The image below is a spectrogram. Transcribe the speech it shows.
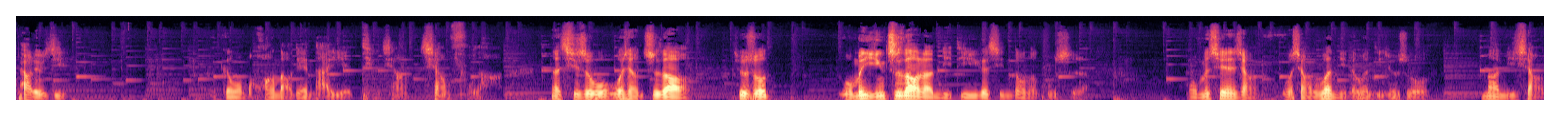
漂流记》，跟我们荒岛电台也挺相相符的哈。那其实我我想知道，就是说我们已经知道了你第一个心动的故事了，我们现在想我想问你的问题就是说，那你想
